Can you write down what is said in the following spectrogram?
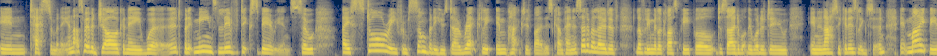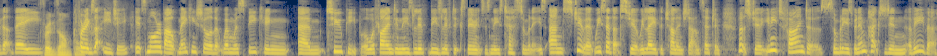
in testimony, and that's a bit of a jargony word, but it means lived experience. So a story from somebody who's directly impacted by this campaign. Instead of a load of lovely middle class people deciding what they want to do in an attic at Islington, it might be that they For example. for exa- e.g., it's more about making sure that when we're speaking um, to people, we're finding these liv- these lived experiences and these testimonies. And Stuart, we said that to Stuart. We laid the challenge down and said to him, "Look, Stuart, you need to find us somebody who's been impacted in Aviva."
